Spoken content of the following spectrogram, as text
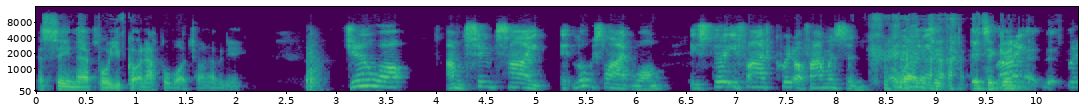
Just seen there, Paul. You've got an Apple Watch on, haven't you? Do you know what? I'm too tight. It looks like one. It's 35 quid off Amazon. Oh, well, it's a, it's a good. But it, but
